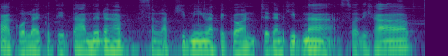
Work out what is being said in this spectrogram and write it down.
ฝากกดไลค์กดติดตามด้วยนะครับสำหรับคลิปนี้ลาไปก่อนเจอกันคลิปหน้า สวัสดีครับ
